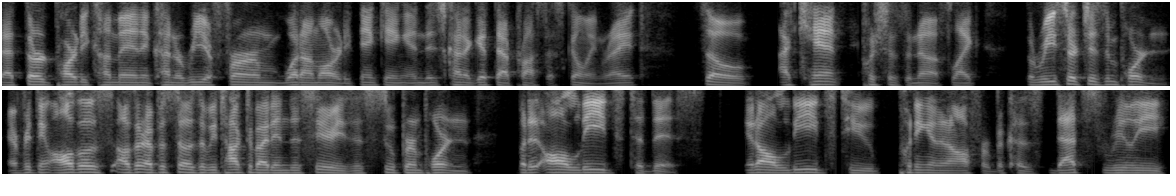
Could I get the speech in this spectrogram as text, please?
that third party come in and kind of reaffirm what I'm already thinking and just kind of get that process going, right? So I can't push this enough. Like the research is important. Everything, all those other episodes that we talked about in this series is super important, but it all leads to this. It all leads to putting in an offer because that's really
